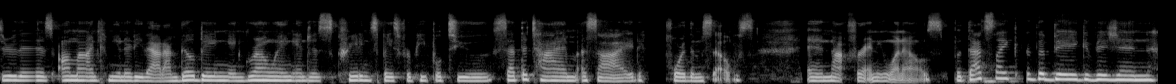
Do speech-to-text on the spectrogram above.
through this online community that I'm building and growing and just creating space for people to set the time aside for themselves and not for anyone else. But that's like the big vision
